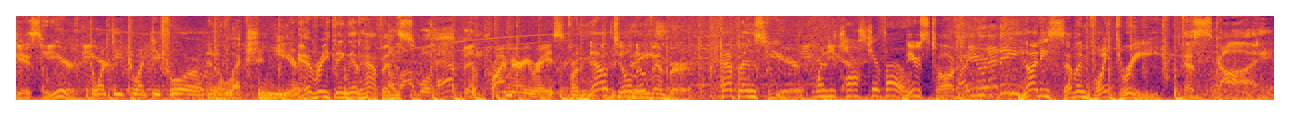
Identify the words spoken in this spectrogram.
is here. 2024. An election year. Everything that happens A lot will happen. Primary race. from now till November happens here. When you cast your vote. News Talk. Are you ready? 97.3 The Sky.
